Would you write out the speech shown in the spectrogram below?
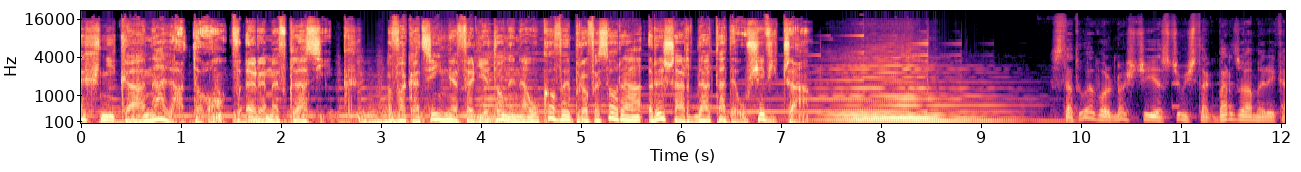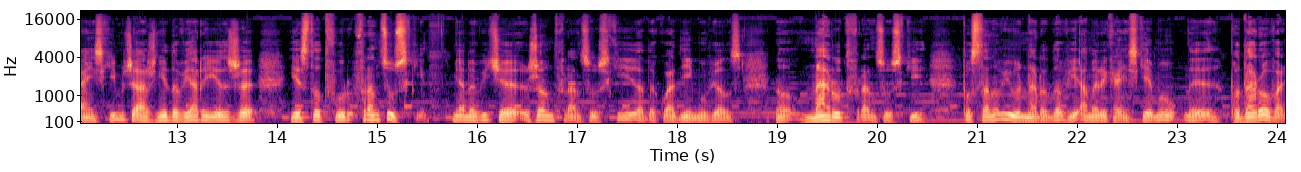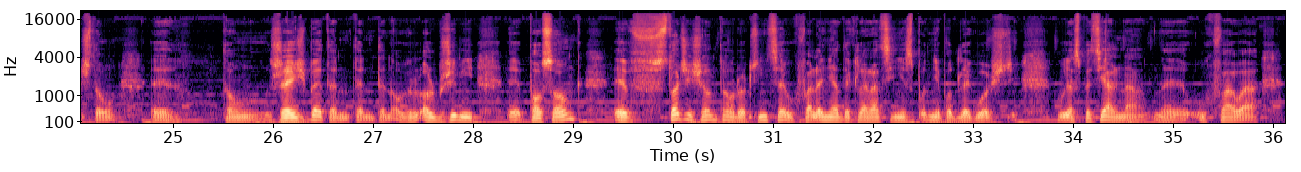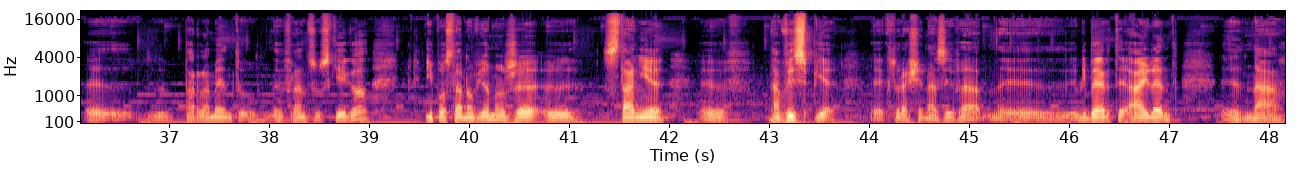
Technika na lato w RMF Classic. Wakacyjne felietony naukowe profesora Ryszarda Tadeusiewicza. Statua Wolności jest czymś tak bardzo amerykańskim, że aż nie do wiary jest, że jest to twór francuski. Mianowicie rząd francuski, a dokładniej mówiąc no, naród francuski, postanowił narodowi amerykańskiemu y, podarować tą y, tą rzeźbę, ten, ten, ten olbrzymi e, posąg e, w 110. rocznicę uchwalenia Deklaracji Niepodległości. Była specjalna e, uchwała parlamentu francuskiego i postanowiono, że stanie na wyspie, która się nazywa Liberty Island, na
